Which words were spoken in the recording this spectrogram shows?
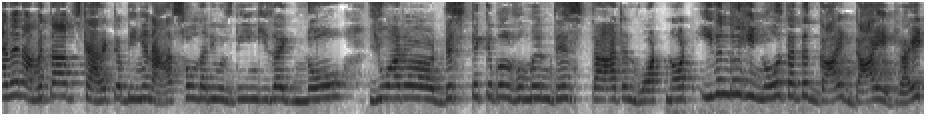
And then Amitabh's character being an asshole that he was being, he's like, no, you are a despicable woman, this, that, and whatnot. Even though he knows that the guy died, right?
